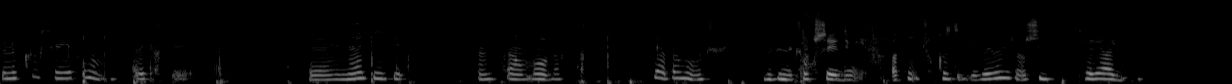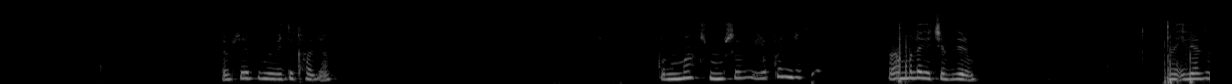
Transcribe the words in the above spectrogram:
Şunu 40 seviye yapalım mı? Hadi 40 seviye. Ee, neredeydi? Hı, tamam orada. Ya ben şu gücünü çok sevdim. Bakın çok hızlı gidiyor. Görüyor musunuz? Su tereyağı gibi. Ben sürekli bu videoda kalacağım. Bunu maksimum seviye yapınca da Rumble'a geçebilirim. Yani ileride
